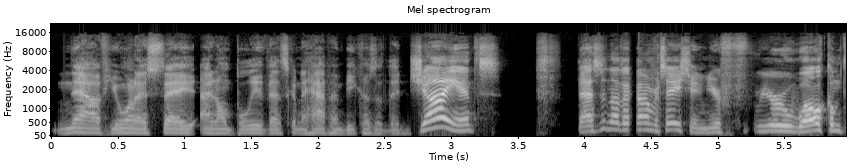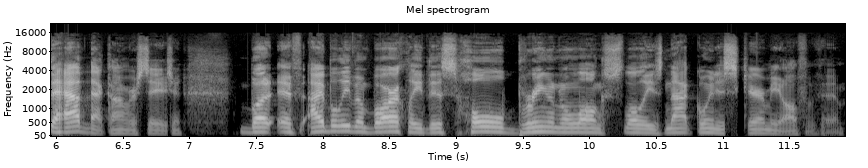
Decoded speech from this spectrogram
now, if you want to say, I don't believe that's going to happen because of the Giants, that's another conversation. You're you're welcome to have that conversation. But if I believe in Barkley, this whole bringing along slowly is not going to scare me off of him.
